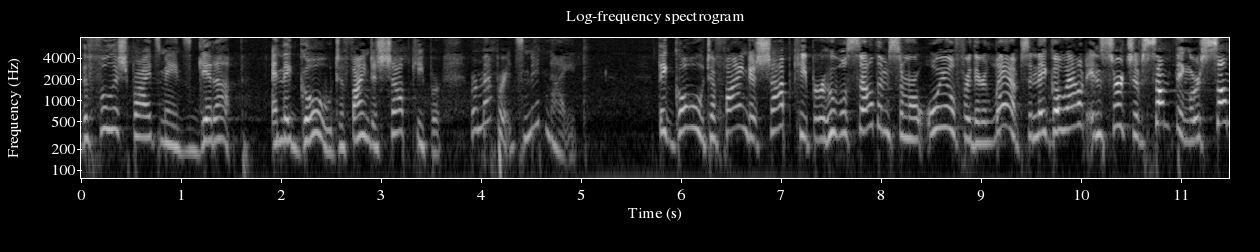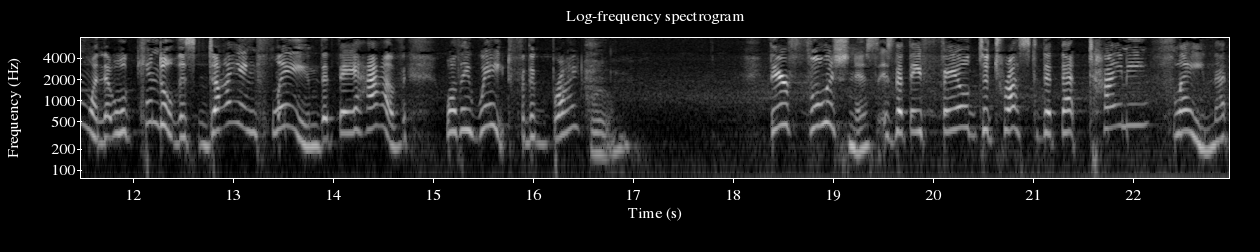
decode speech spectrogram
The foolish bridesmaids get up and they go to find a shopkeeper. Remember, it's midnight. They go to find a shopkeeper who will sell them some more oil for their lamps, and they go out in search of something or someone that will kindle this dying flame that they have while they wait for the bridegroom. Their foolishness is that they failed to trust that that tiny flame, that,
